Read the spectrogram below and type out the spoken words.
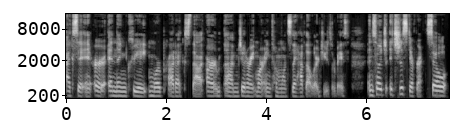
exit or and then create more products that are um, generate more income once they have that large user base. And so it's, it's just different. So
